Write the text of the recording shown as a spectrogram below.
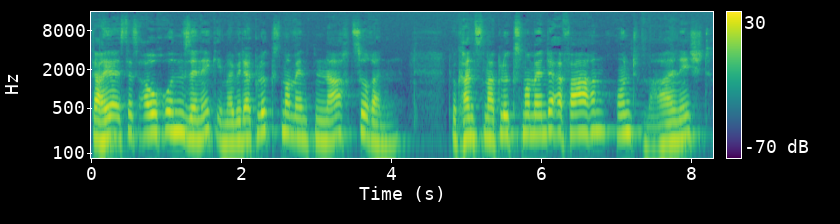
Daher ist es auch unsinnig, immer wieder Glücksmomenten nachzurennen. Du kannst mal Glücksmomente erfahren und mal nicht.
